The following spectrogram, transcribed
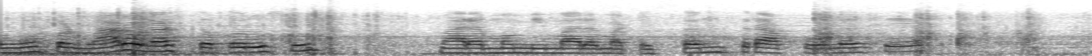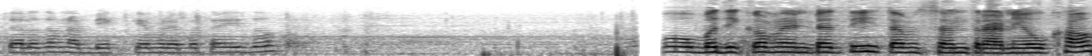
હું પણ મારો નાસ્તો કરું છું. મારા મમ્મી મારા માટે સંતરા ફોલે છે. ચાલો તમને બેક કેમેરે બતાવી દો બહુ બધી કમેન્ટ હતી. તમે સંતરાને એવું ખાઓ.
